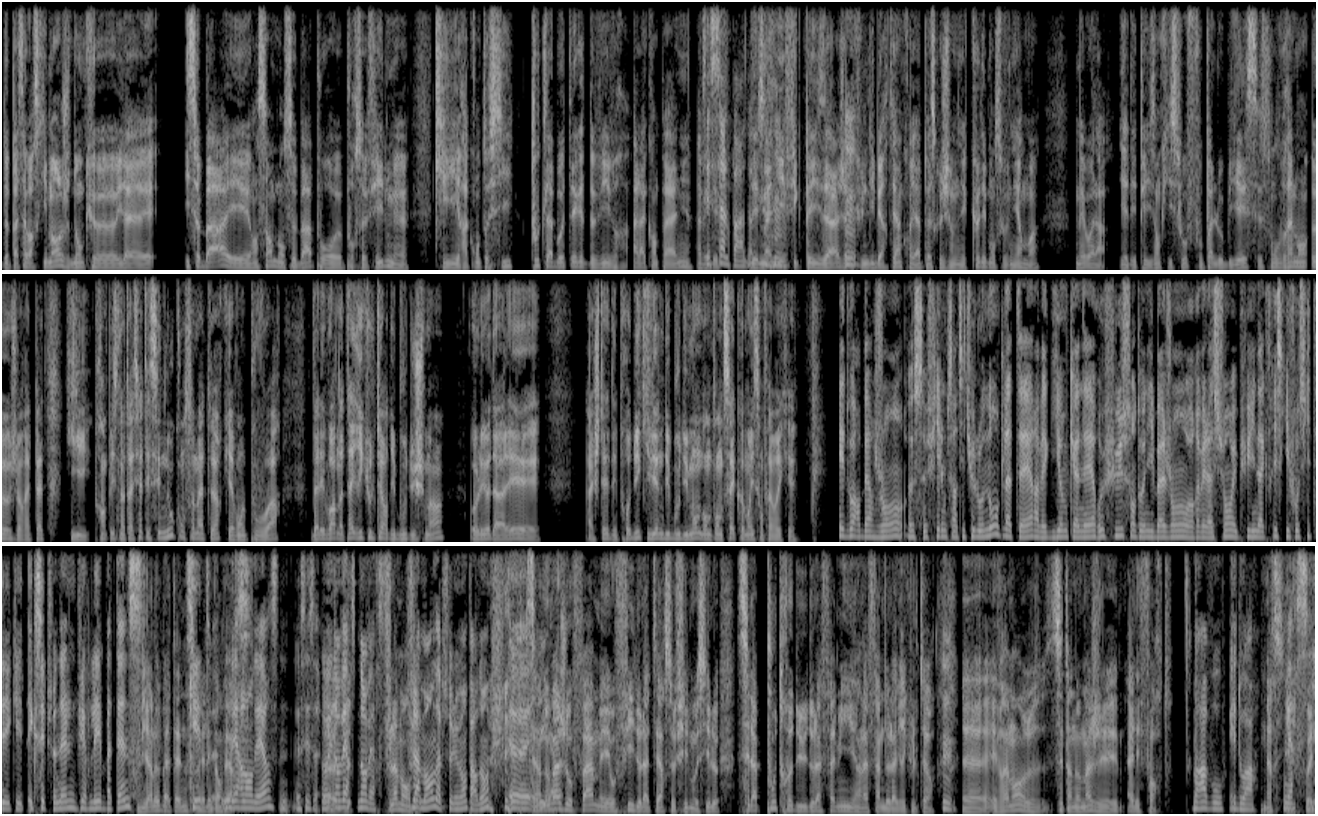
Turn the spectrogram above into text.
de pas savoir ce qu'il mange. Donc, il a il se bat et ensemble on se bat pour euh, pour ce film euh, qui raconte aussi toute la beauté de vivre à la campagne avec des, magnifiques paysages avec mm. une liberté incroyable parce que j'en ai que des bons souvenirs moi. Mais voilà, il y a des paysans qui souffrent, faut pas l'oublier. Ce sont vraiment eux, je le répète, qui remplissent notre assiette et c'est nous consommateurs qui avons le pouvoir d'aller voir notre agriculteur du bout du chemin au lieu d'aller acheter des produits qui viennent du bout du monde dont on ne sait comment ils sont fabriqués. Édouard Bergeon. Euh, ce film s'intitule Au nom de la terre avec Guillaume Canet, Rufus, Anthony Bajon, euh, Révélation, et puis une actrice qu'il faut citer qui est exceptionnelle, Virle Battens. Virle Battens, qui est néerlandaise, c'est ça, euh, d'Anvers, Flamande. Flamande, absolument, pardon. c'est un hommage aux femmes et aux filles de la terre, ce film aussi. Le, c'est la poutre du, de la famille, hein, la femme de l'agriculteur. Hmm. et vraiment, c'est un hommage et elle est forte. Bravo, Édouard. Merci. Merci.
